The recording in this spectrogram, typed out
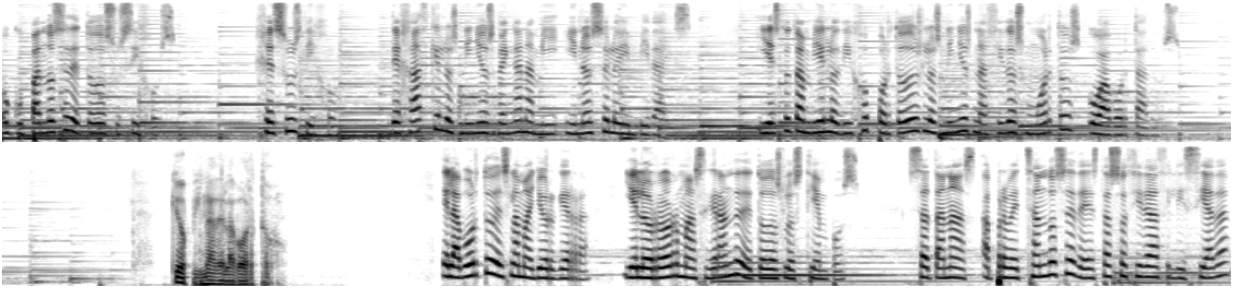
ocupándose de todos sus hijos. Jesús dijo, Dejad que los niños vengan a mí y no se lo impidáis. Y esto también lo dijo por todos los niños nacidos muertos o abortados. ¿Qué opina del aborto? El aborto es la mayor guerra y el horror más grande de todos los tiempos. Satanás, aprovechándose de esta sociedad lisiada,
